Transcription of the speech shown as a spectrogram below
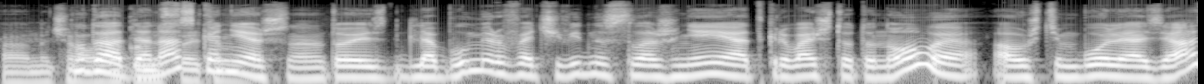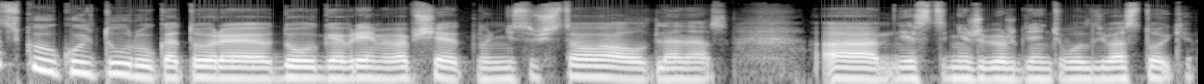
э, начинала. Ну да, для нас, конечно. Ну, то есть для бумеров, очевидно, сложнее открывать что-то новое, а уж тем более азиатскую культуру, которая долгое время вообще ну, не существовала для нас, э, если ты не живешь где-нибудь в Владивостоке.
